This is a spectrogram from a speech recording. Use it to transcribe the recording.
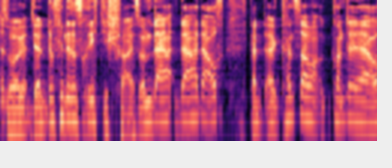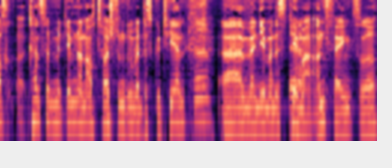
so, der, der findet das richtig scheiße. Und da, da hat er auch, da äh, kannst du auch, konnte er auch, kannst du mit dem dann auch zwei Stunden drüber diskutieren, äh, wenn jemand das Thema anfängt. So.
